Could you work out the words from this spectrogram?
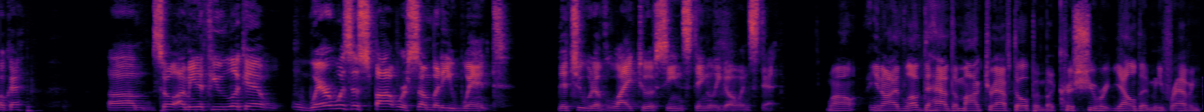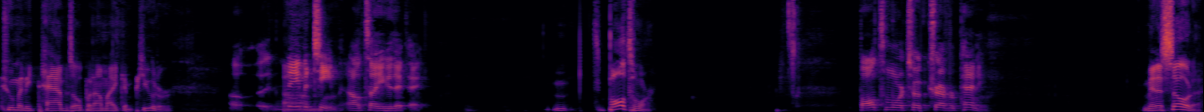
Okay. Um, so I mean, if you look at where was a spot where somebody went that you would have liked to have seen Stingley go instead? Well, you know, I'd love to have the mock draft open, but Chris Schubert yelled at me for having too many tabs open on my computer. Uh, name Um, a team. I'll tell you who they picked. Baltimore, Baltimore took Trevor Penning. Minnesota,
